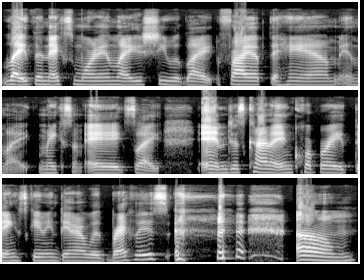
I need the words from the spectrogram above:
like the next morning like she would like fry up the ham and like make some eggs like and just kind of incorporate Thanksgiving dinner with breakfast. um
